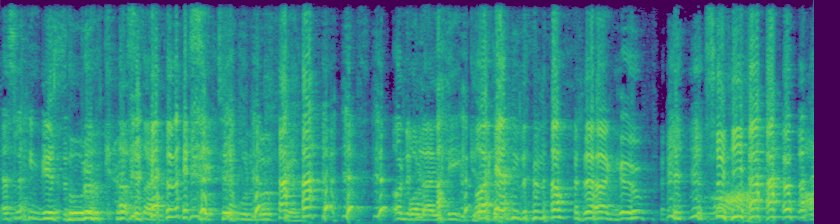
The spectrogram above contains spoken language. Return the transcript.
Jag slängde just en citronmuffin. och, Och där ligger och händerna flög upp. Så jävla...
